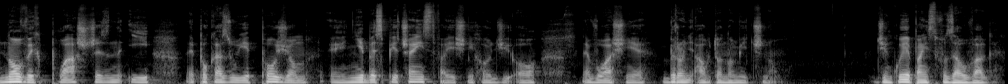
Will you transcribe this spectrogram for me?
nowych płaszczyzn i pokazuje poziom e, niebezpieczeństwa, jeśli chodzi o właśnie broń autonomiczną. Dziękuję Państwu za uwagę.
